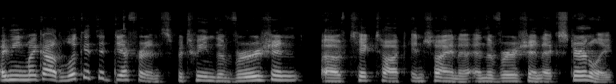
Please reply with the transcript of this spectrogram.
I mean, my God, look at the difference between the version of TikTok in China and the version externally.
